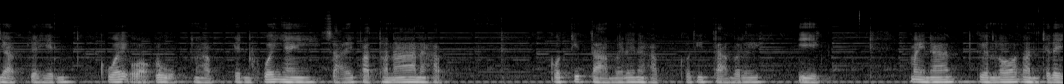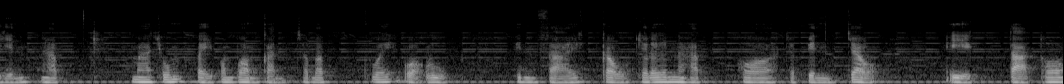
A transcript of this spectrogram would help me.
อยากจะเห็นกล้วยออกลูกนะครับ เป็นกล้วยไงสายพัฒนานะครับ กดติดตามไปเลยนะครับ กดติดตามไปเลยอีก ไม่นานเกินล้อท่านจะได้เห็นนะครับ มาชมไปพร้อมๆกันสำหรับกล้วยออกลูก เป็นสายเก่าเจริญนะครับ พอจะเป็นเจ้าเอกตาดท้อง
